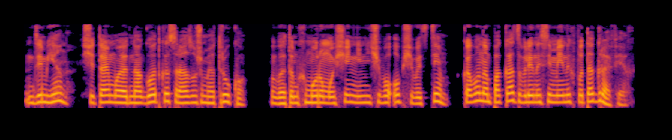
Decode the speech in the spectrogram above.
Демьян, считай мой одногодка, сразу жмет руку. В этом хмуром мужчине ничего общего с тем, кого нам показывали на семейных фотографиях.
